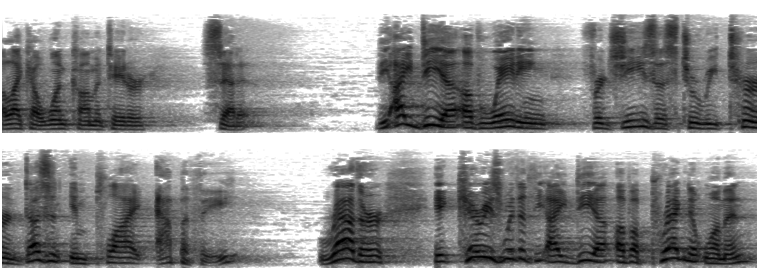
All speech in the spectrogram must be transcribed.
I like how one commentator said it. The idea of waiting for Jesus to return doesn't imply apathy. Rather, it carries with it the idea of a pregnant woman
